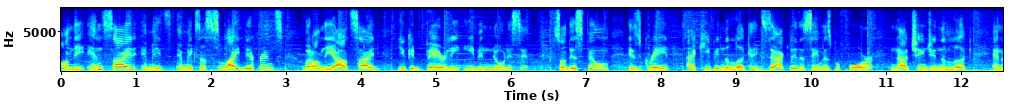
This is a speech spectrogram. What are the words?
on the inside, it makes, it makes a slight difference, but on the outside, you could barely even notice it. So this film is great at keeping the look exactly the same as before, not changing the look. And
